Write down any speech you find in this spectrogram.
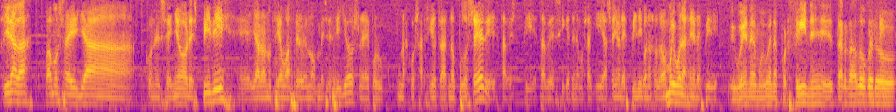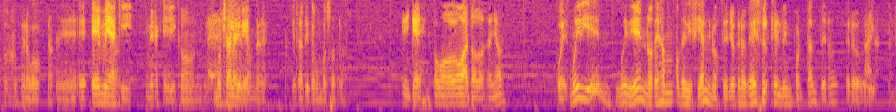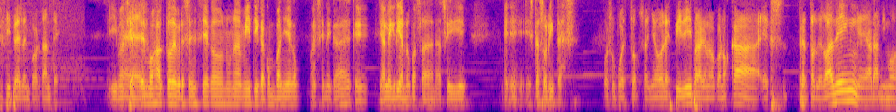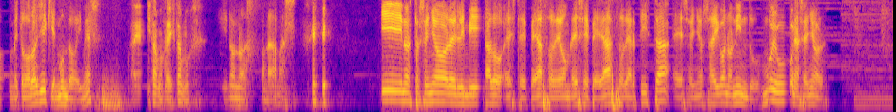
Y nada, vamos a ir ya con el señor Speedy. Eh, ya lo anunciamos hace unos mesecillos. eh, por unas cosas y otras no pudo ser. Y esta vez sí, esta vez sí que tenemos aquí al señor Speedy con nosotros. Muy buenas, señor Speedy. Muy buenas, muy buenas, por fin, eh, he tardado, pero, pero bueno, eh, heme aquí, heme aquí, con mucha alegría, hombre, y ratito con vosotros. ¿Y qué? ¿Cómo, cómo va todo, señor? Pues muy bien, muy bien, no dejamos de viciarnos, que yo creo que es, que es lo importante, ¿no? Pero, Bueno, en principio es lo importante. Y, más si eh, hacemos acto de presencia con una mítica compañía como SNK, que qué alegría no pasar así eh, estas horitas. Por supuesto, señor Speedy, para que no lo conozca, ex rector de Loading, eh, ahora mismo Methodologic y en Mundo Gamers. Ahí estamos, ahí estamos. y no nos nada más. y nuestro señor, el invitado, este pedazo de hombre, ese pedazo de artista, el señor Saigon Onindu. Muy buena, señor.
